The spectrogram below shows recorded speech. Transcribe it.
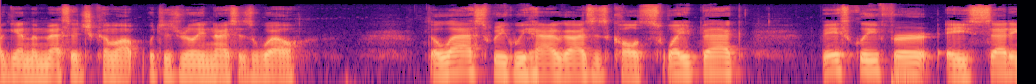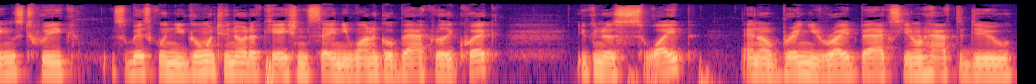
again the message come up which is really nice as well. The last tweak we have guys is called SwipeBack. Basically for a settings tweak so basically when you go into notifications say and you want to go back really quick you can just swipe and it'll bring you right back so you don't have to do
